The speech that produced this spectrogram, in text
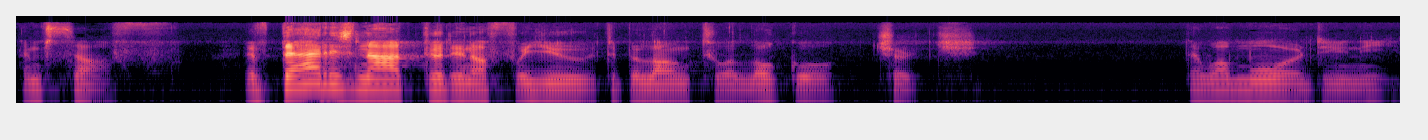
Himself. If that is not good enough for you to belong to a local church, then what more do you need?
